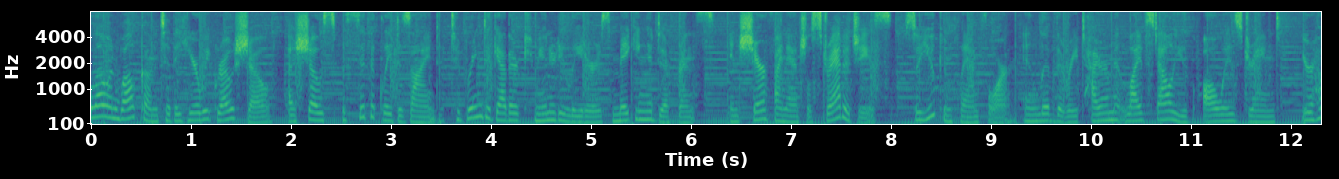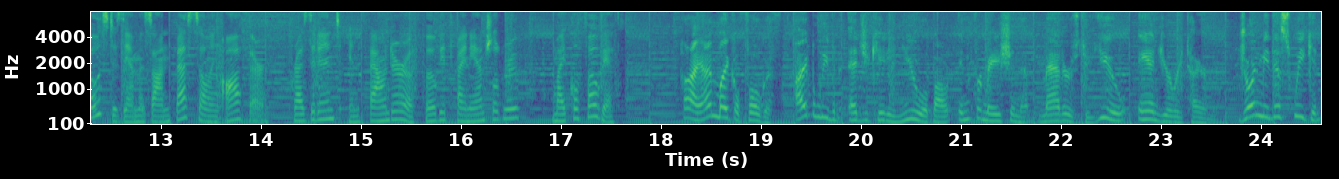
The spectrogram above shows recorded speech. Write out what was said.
Hello and welcome to the Here We Grow Show, a show specifically designed to bring together community leaders making a difference and share financial strategies so you can plan for and live the retirement lifestyle you've always dreamed. Your host is Amazon bestselling author, president, and founder of Foguth Financial Group, Michael Foguth. Hi, I'm Michael Foguth. I believe in educating you about information that matters to you and your retirement. Join me this week and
